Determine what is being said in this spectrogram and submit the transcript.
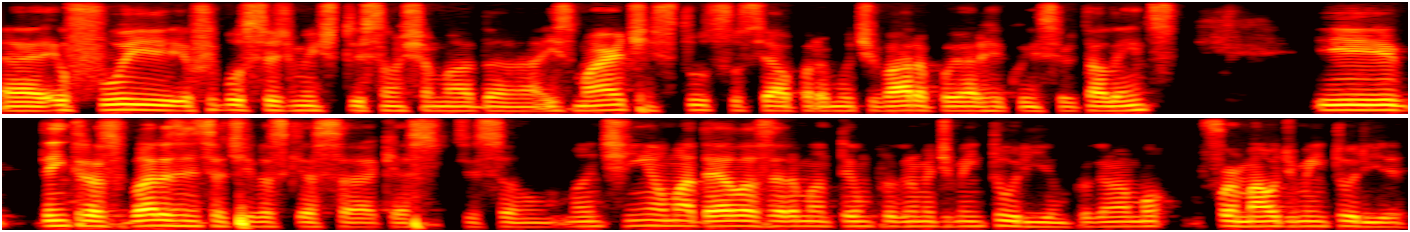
Uh, eu fui eu fui bolsista de uma instituição chamada Smart Instituto Social para motivar, apoiar e reconhecer talentos. E dentre as várias iniciativas que essa que a instituição mantinha, uma delas era manter um programa de mentoria, um programa formal de mentoria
